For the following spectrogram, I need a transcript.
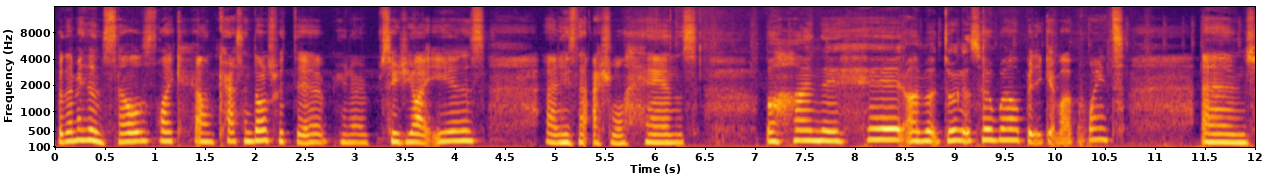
but they made themselves like um, cats and dogs with their, you know, CGI ears and using their actual hands behind their head. I'm not doing it so well, but you get my point. And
